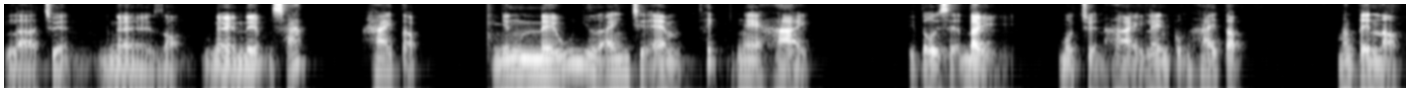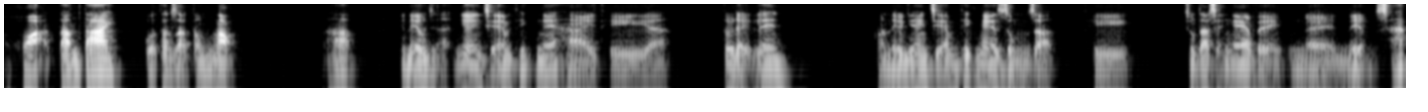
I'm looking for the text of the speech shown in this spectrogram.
là chuyện nghề dọn nghề niệm xác hai tập. Nhưng nếu như anh chị em thích nghe hài, thì tôi sẽ đẩy một chuyện hài lên cũng hai tập, mang tên là họa tam tai của tác giả tống ngọc. Đó. Thì nếu như anh chị em thích nghe hài thì à, tôi đẩy lên. Còn nếu như anh chị em thích nghe rùng rợn thì chúng ta sẽ nghe về nghề niệm xác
